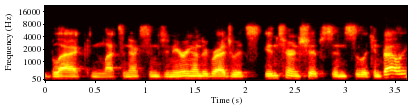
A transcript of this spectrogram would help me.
Black and Latinx engineering undergraduates internships in Silicon Valley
